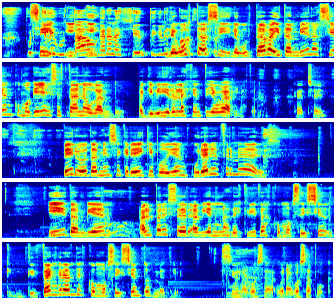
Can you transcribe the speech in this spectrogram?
¿Por Sí, qué le gustaba y- ahogar a la gente? ¿Qué les le pasa? gusta, sí, le gustaba y también hacían como que ellas se estaban ahogando, para que viniera la gente y ahogarlas también, ¿cachai? Pero también se cree que podían curar enfermedades. Y también, Oh. al parecer, habían unas descritas como 600, que- que tan grandes como 600 metros. Sí, una cosa, una cosa poca.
